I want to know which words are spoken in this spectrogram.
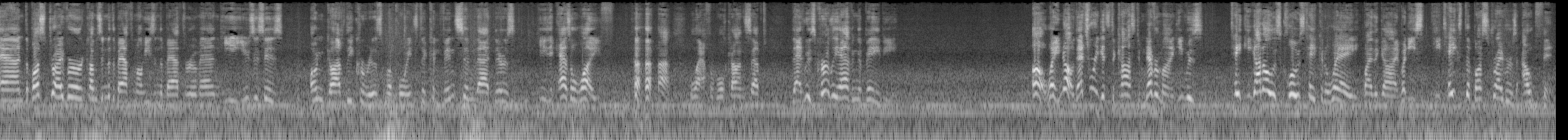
and the bus driver comes into the bathroom while he's in the bathroom, and he uses his ungodly charisma points to convince him that there's he has a wife. Laughable concept. That who is currently having a baby. Oh wait, no, that's where he gets the costume. Never mind. He was ta- he got all his clothes taken away by the guy, but he he takes the bus driver's outfit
